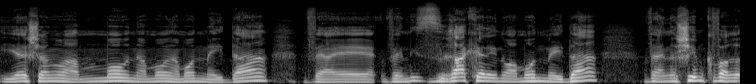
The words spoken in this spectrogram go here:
יש לנו המון המון המון מידע ונזרק עלינו המון מידע ואנשים כבר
